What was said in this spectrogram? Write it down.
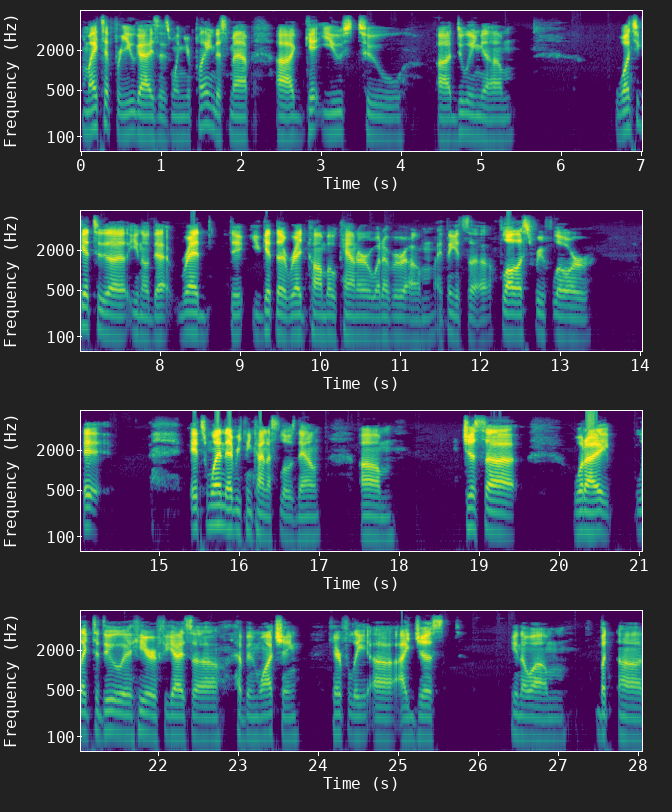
my tip for you guys is when you're playing this map, uh, get used to uh, doing. Um, once you get to the you know that red, the, you get the red combo counter or whatever. Um, I think it's a flawless free flow. Or it, it's when everything kind of slows down. Um, just uh, what I like to do here, if you guys uh, have been watching carefully, uh, I just you know um, but uh,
